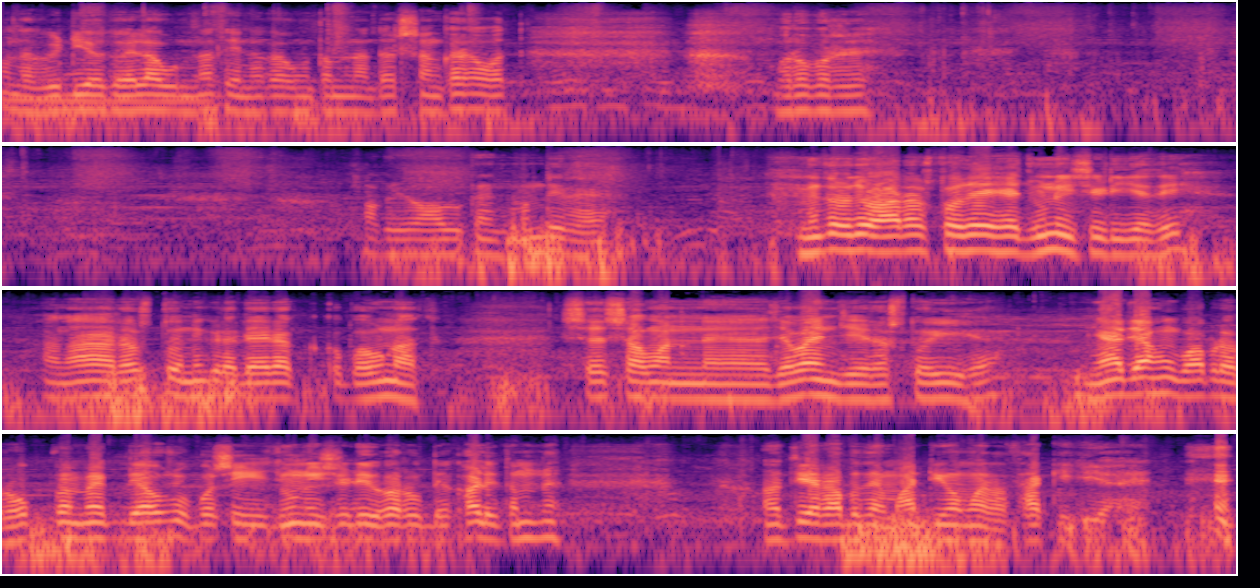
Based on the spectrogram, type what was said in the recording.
અને વીડિયો તો એલાઉડ નથી, નકર હું તમને દર્શન કરાવત. બરોબર છે? બાકી આવું કંઈક મંદિર છે મિત્રો જો આ રસ્તો જાય છે જૂની સીડીએથી, અને આ રસ્તો નીકળે ડાયરેક્ટ ભવનાથ શેષાવન ને જવાય જે રસ્તો એ છે ત્યાં જાઉં આપણે રોપ મેક દે આવશું પછી જૂની સીડી વાળું દેખાડી તમને. અત્યારે આ બધા માટીઓ અમારા થાકી ગયા છે.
